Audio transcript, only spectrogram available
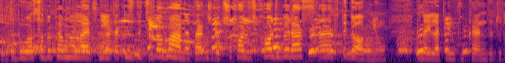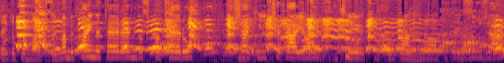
żeby to były osoby pełnoletnie i takie zdecydowane, tak, żeby przychodzić choćby raz e, w tygodniu, najlepiej w weekendy tutaj do pomocy. Mamy fajny teren do spacerów, psiaki czekają. No, tutaj Zuzia.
